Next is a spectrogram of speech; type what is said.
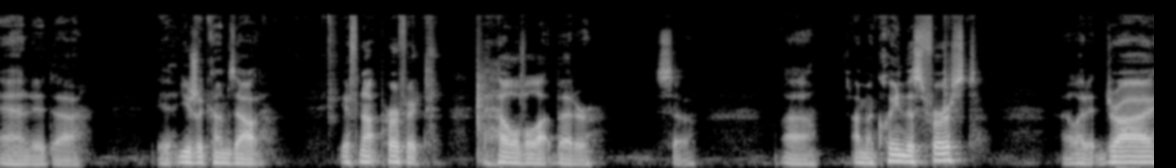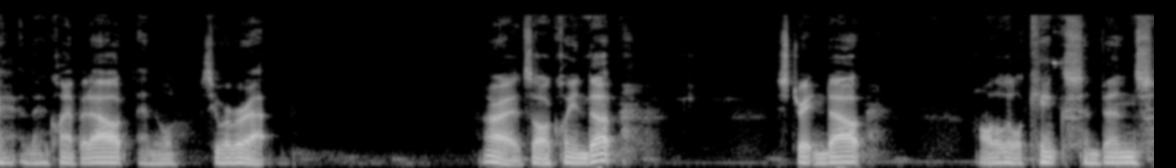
and it, uh, it usually comes out, if not perfect, a hell of a lot better. So uh, I'm going to clean this first, I let it dry, and then clamp it out, and then we'll see where we're at. All right, it's all cleaned up, straightened out, all the little kinks and bends.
